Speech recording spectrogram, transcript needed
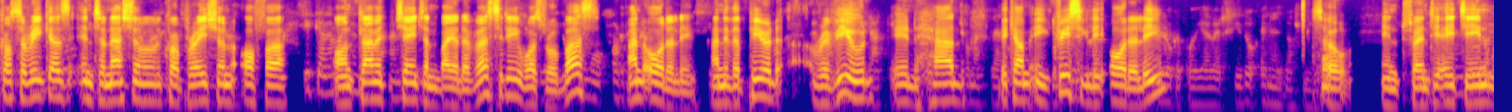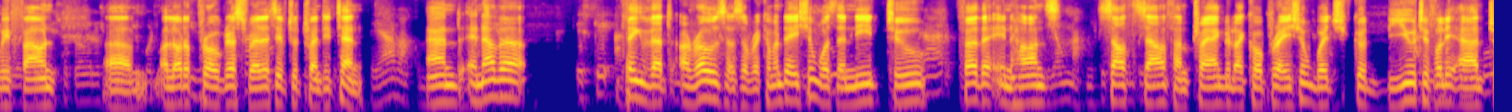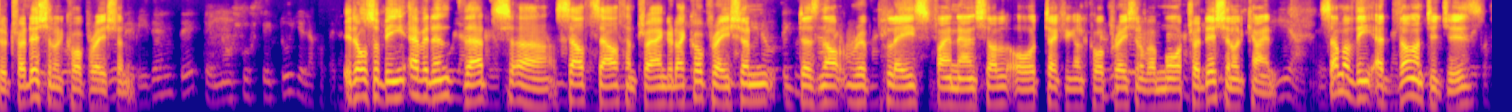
Costa Rica's international cooperation offer on climate change and biodiversity was robust and orderly. And in the period reviewed, it had become increasingly orderly. So in 2018, we found um, a lot of progress relative to 2010. And another thing that arose as a recommendation was the need to further enhance South-South and triangular cooperation, which could beautifully add to traditional cooperation. It also being evident that uh, South-South and triangular cooperation does not replace financial or technical cooperation of a more traditional kind. Some of the advantages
